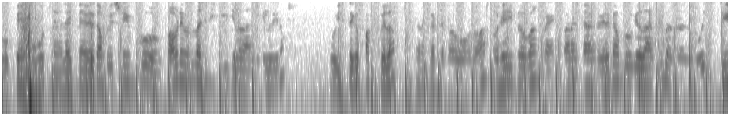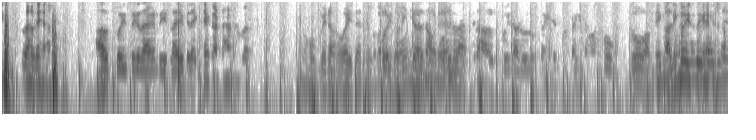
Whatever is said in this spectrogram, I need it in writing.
ඕපේ මෝට් නෑ ලයික් නැවල්කම් ස්ට්‍රීම් කෝ පවන වන ලශන කියලා කියලදන ඔයිස් එක පක් වෙලා ගනගටක ඕවා ඔහ ඉන්නවන් රැන් පරක් වෙල්කම්පෝ කියලා ස්ටීම් සාලය අල් කොයිසක දාගට ලයිව කලෙක්න කටහන්න තන්න අඩුලු පටමකෝ දෝ අපේ කලින් ඔයිස ගල්ලා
